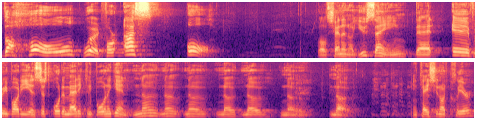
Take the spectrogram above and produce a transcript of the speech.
the whole world, for us all. Well, Shannon, are you saying that everybody is just automatically born again. No, no, no, no, no, no, no. In case you're not clear,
